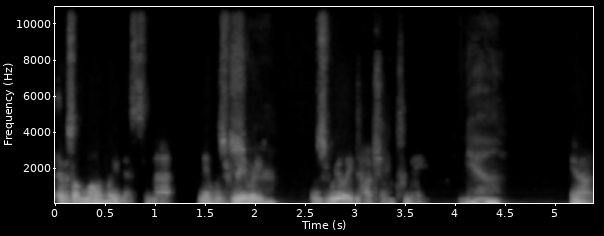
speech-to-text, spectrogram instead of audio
there was a loneliness in that. And it was really, sure. it was really touching to me. Yeah. Yeah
